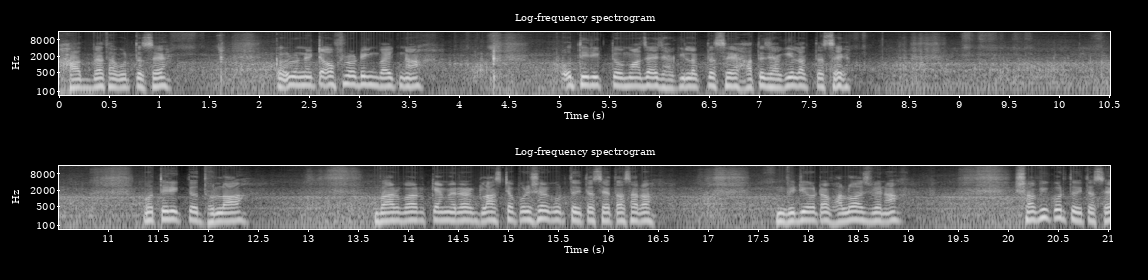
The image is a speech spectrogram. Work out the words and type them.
হাত ব্যথা করতেছে। কারণ এটা অফরোডিং বাইক না। অতিরিক্ত মাজায় ঝাঁকি লাগতেছে, হাতে ঝাঁকি লাগতেছে। অতিরিক্ত ধুলা। বারবার ক্যামেরার গ্লাসটা পরিষ্কার করতে হইতেছে, তাছাড়া ভিডিওটা ভালো আসবে না। সবই করতে হইতেছে।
